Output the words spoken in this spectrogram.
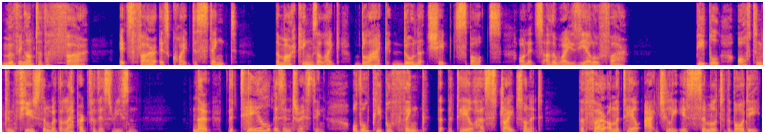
Moving on to the fur, its fur is quite distinct. The markings are like black donut shaped spots on its otherwise yellow fur. People often confuse them with a leopard for this reason. Now, the tail is interesting. Although people think that the tail has stripes on it, the fur on the tail actually is similar to the body,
